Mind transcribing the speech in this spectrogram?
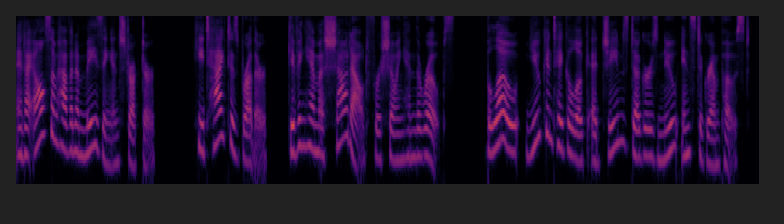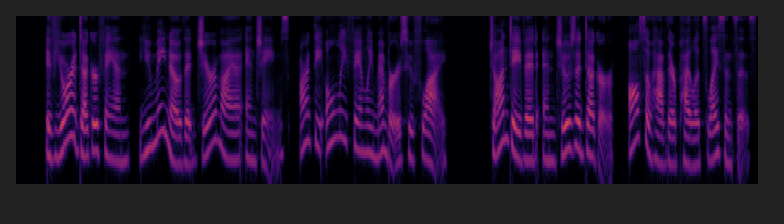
And I also have an amazing instructor. He tagged his brother, giving him a shout out for showing him the ropes. Below, you can take a look at James Duggar's new Instagram post. If you're a Duggar fan, you may know that Jeremiah and James aren't the only family members who fly. John David and Josa Duggar also have their pilot's licenses.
